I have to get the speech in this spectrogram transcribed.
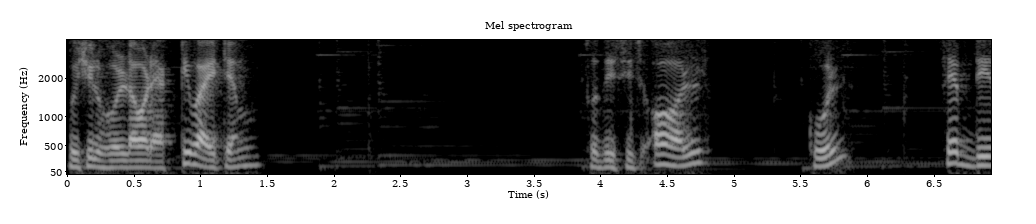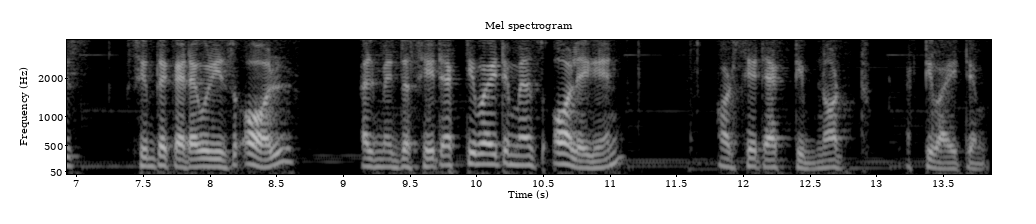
which will hold our active item. So this is all cool. Save this save the category is all. I'll make the set active item as all again or set active not active item.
